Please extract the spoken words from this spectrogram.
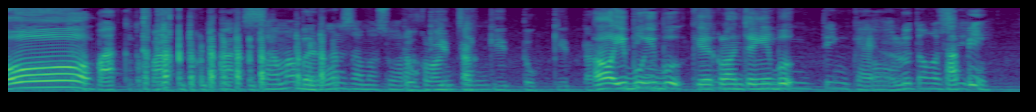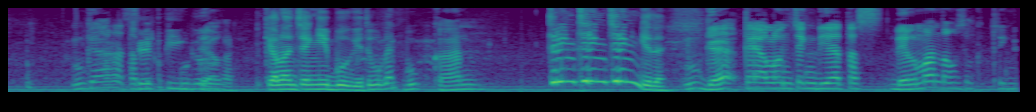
Oh. tepak tepak tepak sama barengan sama suara kelonceng. Oh ibu-ibu kayak kelonceng ibu. Ting, ting, kayak Oh, lu tau gak sih? Sapi enggak lah tapi Serpigo. kuda kan Kayak lonceng ibu gitu bukan? bukan Cering cering cering gitu. enggak kayak lonceng di atas delman tau sih ketring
